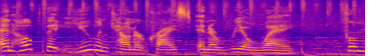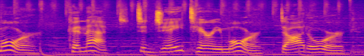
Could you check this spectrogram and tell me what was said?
and hope that you encounter Christ in a real way. For more, connect to jterrymoore.org.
